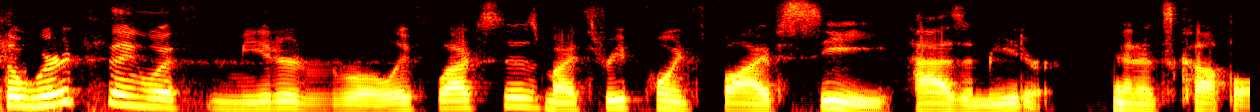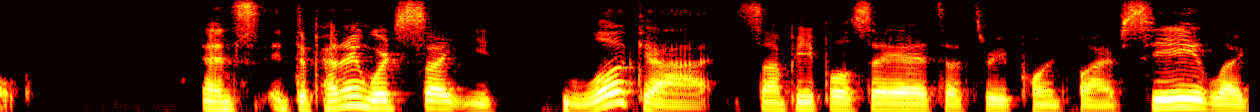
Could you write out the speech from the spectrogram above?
the weird thing with metered Rolleiflexes, my 3.5C has a meter and it's coupled, and depending which site you look at, some people say it's a 3.5C, like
